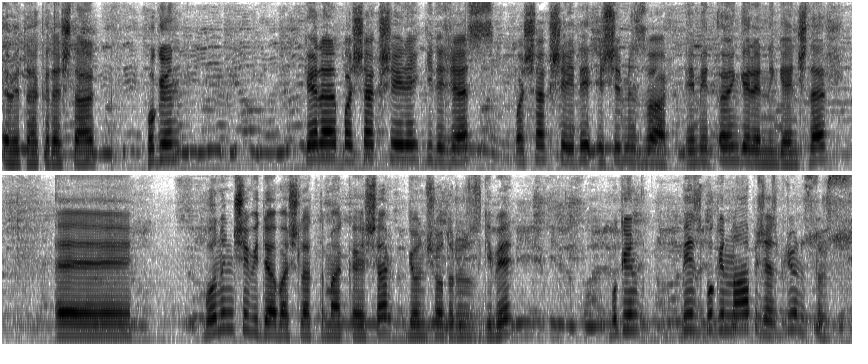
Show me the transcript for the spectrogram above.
Evet arkadaşlar, bugün gene Başakşehir'e gideceğiz. Başakşehir'de işimiz var. Emir Öngören'in gençler. Ee, bunun için video başlattım arkadaşlar. Görmüş olduğunuz gibi. Bugün biz bugün ne yapacağız biliyor musunuz?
